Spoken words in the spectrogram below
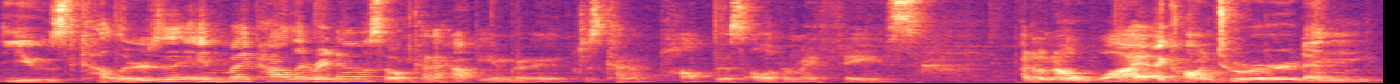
used colors in my palette right now so I'm kind of happy I'm gonna just kind of pop this all over my face. I don't know why I contoured and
